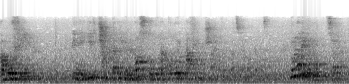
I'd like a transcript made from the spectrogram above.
a buon fine. Quindi il cittadino, il nostro donatore ha fiducia in fondazione non aveva corruzione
